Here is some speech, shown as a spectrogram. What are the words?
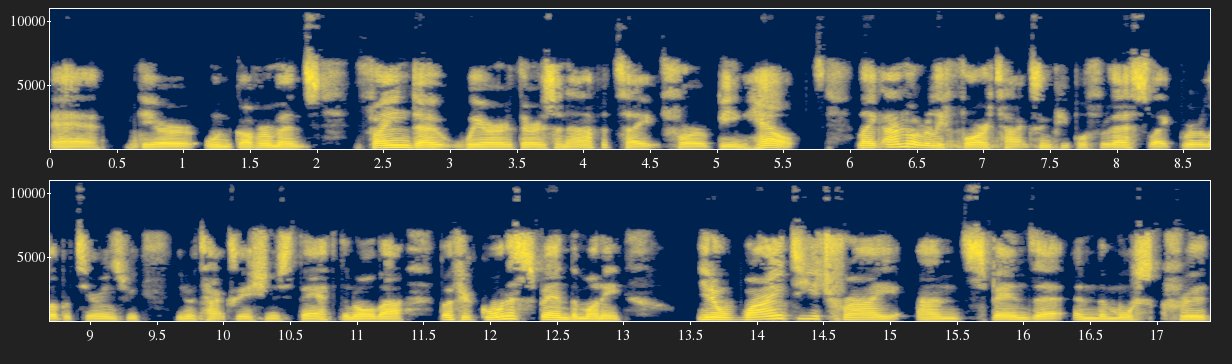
uh, their own governments, find out where there's an appetite for being helped. Like, I'm not really for taxing people for this. Like, we're libertarians. We, you know, taxation is theft and all that. But if you're going to spend the money, you know, why do you try and spend it in the most crude,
